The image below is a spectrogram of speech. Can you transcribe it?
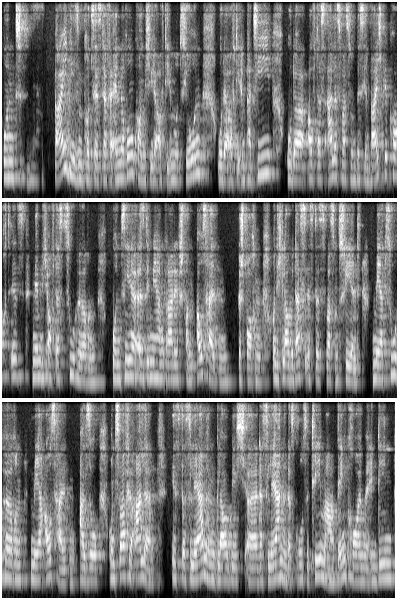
Und bei diesem Prozess der Veränderung komme ich wieder auf die Emotionen oder auf die Empathie oder auf das alles, was so ein bisschen weich gekocht ist, nämlich auf das Zuhören. Und Sie, Herr Özdemir, haben gerade von Aushalten gesprochen. Und ich glaube, das ist es, was uns fehlt. Mehr Zuhören, mehr Aushalten. Also, und zwar für alle ist das Lernen, glaube ich, äh, das Lernen das große Thema. Denkräume, in denen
